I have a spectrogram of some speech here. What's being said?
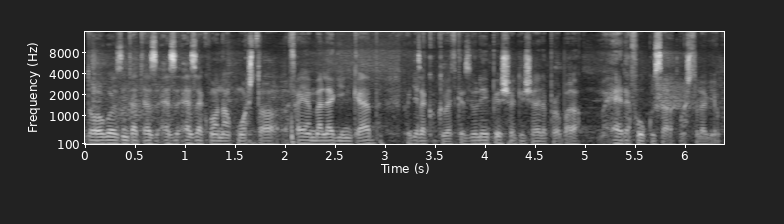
dolgozni. Tehát ez, ez, ezek vannak most a fejemben leginkább, hogy ezek a következő lépések, és erre próbálok, erre fókuszálok most a legjobban.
